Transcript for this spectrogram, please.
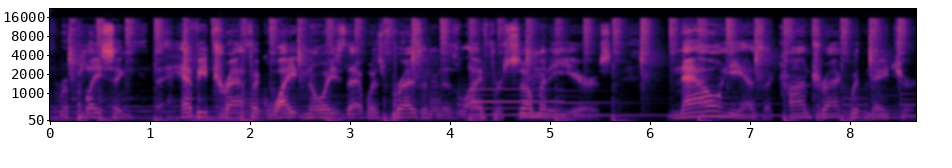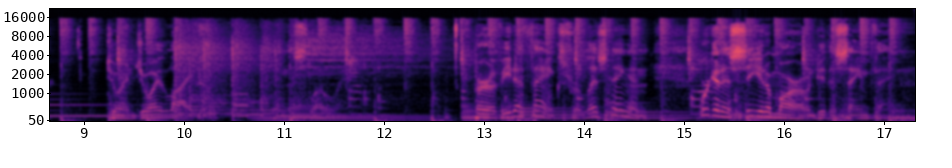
replacing the heavy traffic, white noise that was present in his life for so many years. Now he has a contract with nature to enjoy life in the slow lane. Pura Vida, thanks for listening, and we're going to see you tomorrow and do the same thing.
